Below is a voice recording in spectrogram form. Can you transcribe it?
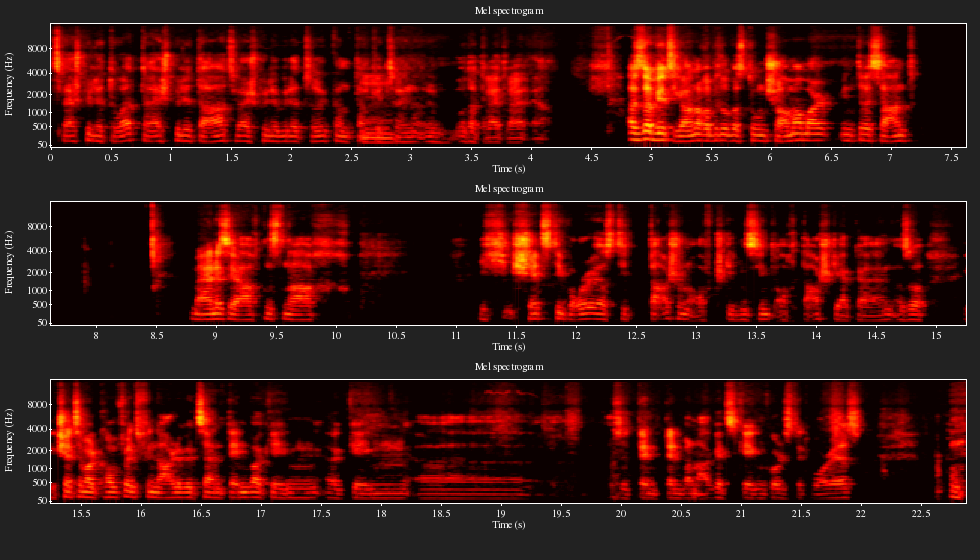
zwei Spiele dort, drei Spiele da, zwei Spiele wieder zurück und dann Mhm. geht's geht's hin. Oder 3-3, ja. Also da wird sich auch noch ein bisschen was tun. Schauen wir mal. Interessant. Meines Erachtens nach, ich schätze die Warriors, die da schon aufgestiegen sind, auch da stärker ein. Also ich schätze mal, Conference-Finale wird sein Denver gegen, äh, gegen äh, also Den Denver Nuggets gegen Golden State Warriors. Und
